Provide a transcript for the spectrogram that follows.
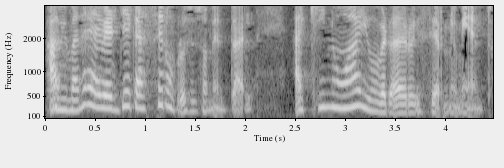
A mi manera de ver, llega a ser un proceso mental. Aquí no hay un verdadero discernimiento.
